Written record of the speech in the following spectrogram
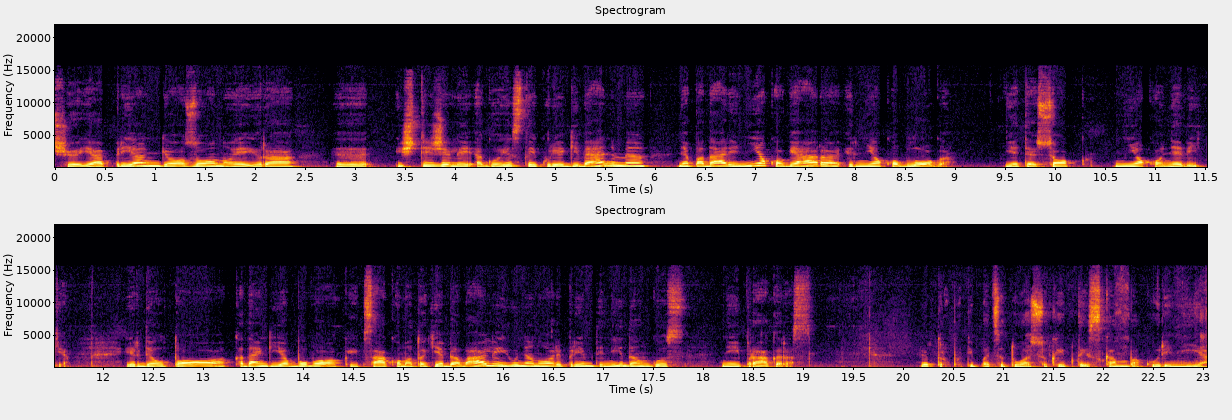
šioje priengio zonoje yra e, ištižėliai, egoistai, kurie gyvenime nepadarė nieko gera ir nieko bloga. Jie tiesiog nieko neveikė. Ir dėl to, kadangi jie buvo, kaip sakoma, tokie bevaliai, jų nenori priimti nei dangus, nei pragaras. Ir truputį pacituosiu, kaip tai skamba kūrinyje.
